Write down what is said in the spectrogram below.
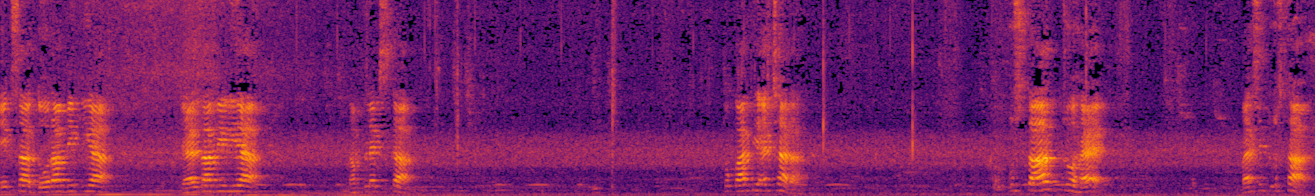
एक साथ दौरा भी किया, जायजा भी लिया। कम्प्लेक्स का तो काफ़ी अच्छा रहा। उस्ताद जो है, बेसिक उस्ताद,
